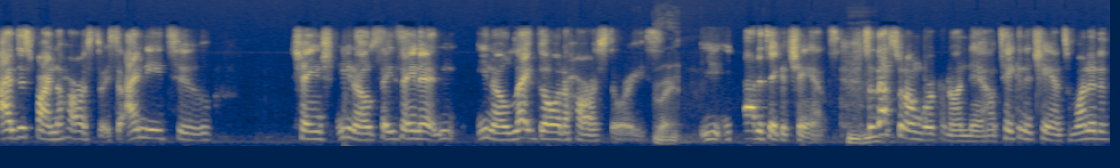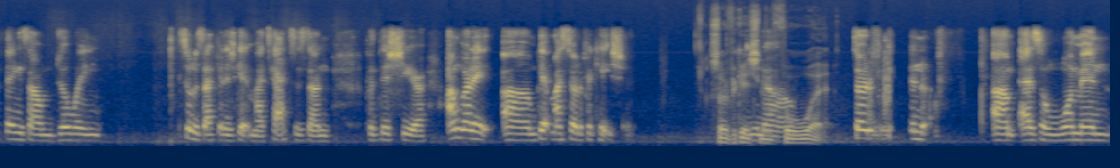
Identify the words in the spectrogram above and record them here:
i just find the horror story so i need to change you know say Zaina, you know let go of the horror stories Right. you, you got to take a chance. Mhm. So that's what I'm working on now, taking a chance. One of the things I'm doing as soon as I finish getting my taxes done for this year, I'm going to um, get my certification. Certification know, for what? Certification um, as a woman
